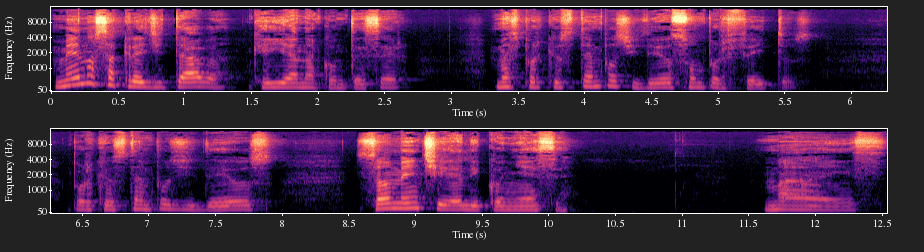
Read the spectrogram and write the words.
menos acreditava que iam acontecer. Mas porque os tempos de Deus são perfeitos. Porque os tempos de Deus somente Ele conhece. Mas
